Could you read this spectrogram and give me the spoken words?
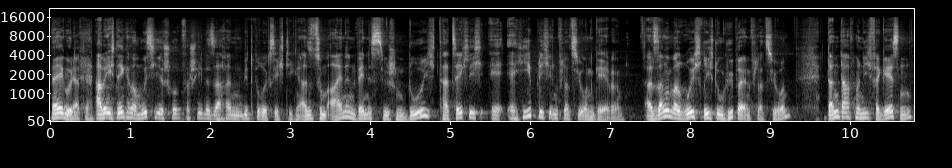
Naja gut, aber ich denke, man muss hier schon verschiedene Sachen mit berücksichtigen. Also zum einen, wenn es zwischendurch tatsächlich erhebliche Inflation gäbe, also sagen wir mal ruhig Richtung Hyperinflation, dann darf man nicht vergessen,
